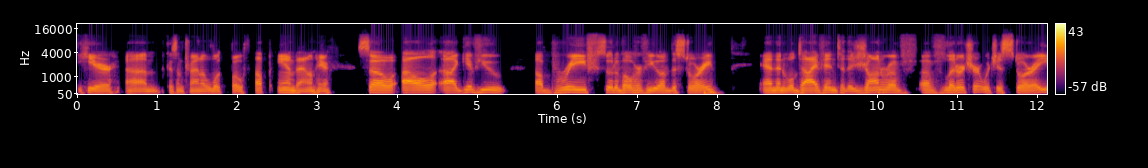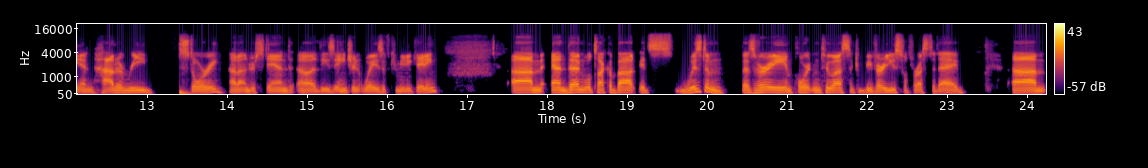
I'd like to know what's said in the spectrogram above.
here um, because I'm trying to look both up and down here. So, I'll uh, give you a brief sort of overview of the story and then we'll dive into the genre of, of literature which is story and how to read story how to understand uh, these ancient ways of communicating. Um, and then we'll talk about its wisdom that's very important to us. And can be very useful for us today. Um,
